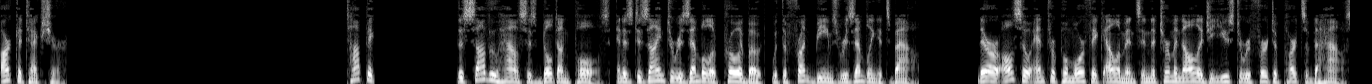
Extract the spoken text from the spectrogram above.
Architecture The Savu house is built on poles, and is designed to resemble a proa boat, with the front beams resembling its bow. There are also anthropomorphic elements in the terminology used to refer to parts of the house.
